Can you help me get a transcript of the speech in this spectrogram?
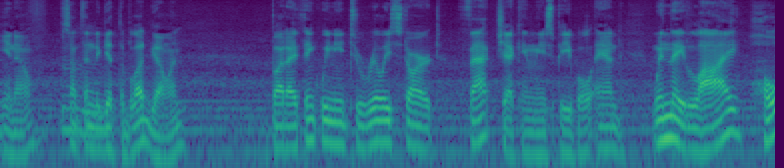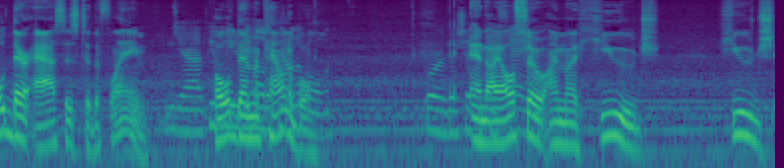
You know, something mm-hmm. to get the blood going but I think we need to really start fact checking these people and when they lie, hold their asses to the flame. Yeah, hold them accountable. accountable and I also I'm a huge huge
